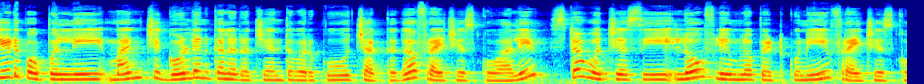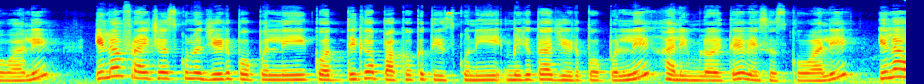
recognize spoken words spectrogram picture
జీడిపప్పుల్ని మంచి గోల్డెన్ కలర్ వచ్చేంత వరకు చక్కగా ఫ్రై చేసుకోవాలి. స్టవ్ వచ్చేసి లో ఫ్లేమ్లో పెట్టుకుని ఫ్రై చేసుకోవాలి. ఇలా ఫ్రై చేసుకున్న జీడిపప్పుల్ని కొద్దిగా పక్కకు తీసుకుని మిగతా జీడిపప్పుల్ని హలీంలో అయితే వేసేసుకోవాలి. ఇలా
